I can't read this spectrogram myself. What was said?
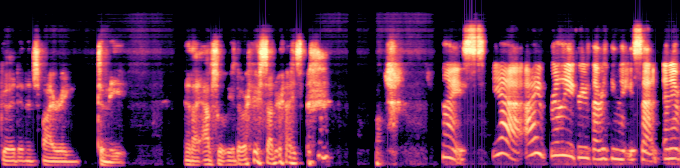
good and inspiring to me, and I absolutely adore Sunrise. Nice. Yeah, I really agree with everything that you said. And it,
